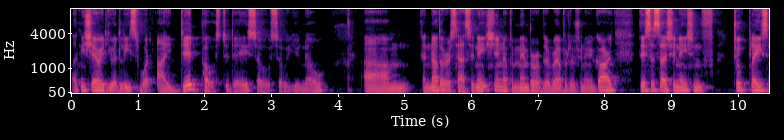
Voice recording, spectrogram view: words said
Let me share with you at least what I did post today, so so you know. Um, another assassination of a member of the Revolutionary Guard. This assassination took place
